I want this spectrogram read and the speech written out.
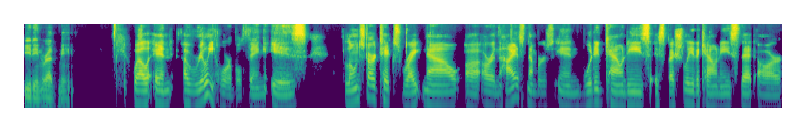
eating red meat. Well, and a really horrible thing is Lone Star ticks right now uh, are in the highest numbers in wooded counties, especially the counties that are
